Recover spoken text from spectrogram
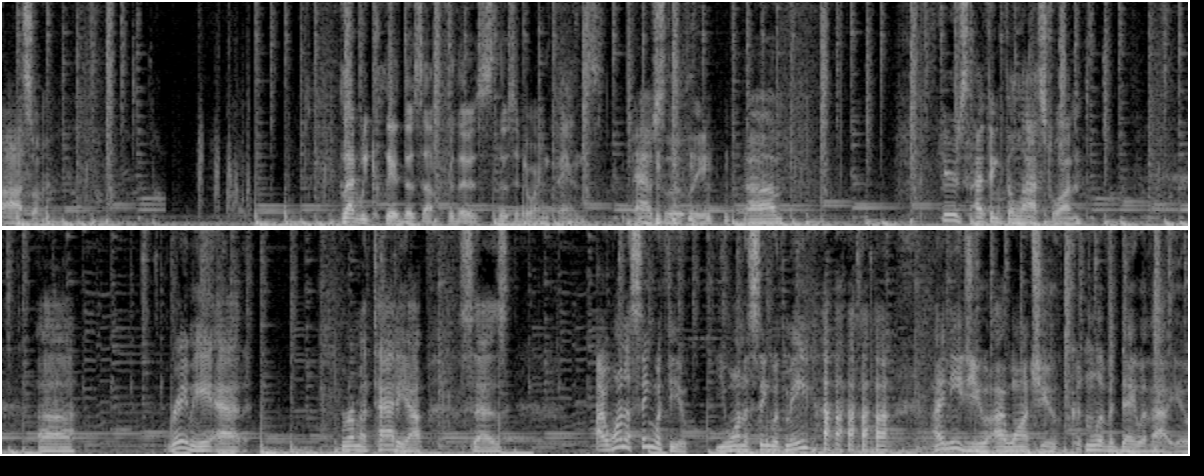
awesome. Glad we cleared those up for those those adoring fans. Absolutely. um, here's I think the last one. Uh, Rami at Ramatadiup says, "I want to sing with you. You want to sing with me? I need you. I want you. Couldn't live a day without you."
